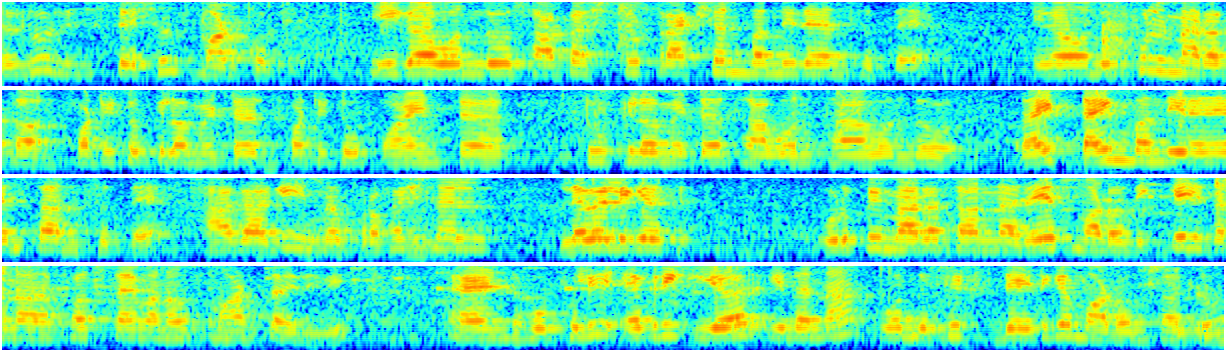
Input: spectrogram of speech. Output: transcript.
ಎಲ್ಲರೂ ರಿಜಿಸ್ಟ್ರೇಷನ್ಸ್ ಮಾಡ್ಕೋಬೋದು. ಈಗ ಒಂದು ಸಾಕಷ್ಟು ಟ್ರ್ಯಾಕ್ಷನ್ ಬಂದಿದೆ ಅನಿಸುತ್ತೆ. ಈಗ ಒಂದು full marathon forty two kilometres forty two point two kilometres ಆಗುವಂಥ ಒಂದು ರೈಟ್ ಟೈಮ್ ಬಂದಿದೆ ಅಂತ ಅನಿಸುತ್ತೆ. ಹಾಗಾಗಿ ಇನ್ನು ಪ್ರೊಫೆಷ್ನಲ್ ಲೆವೆಲಿಗೆ ಉಡುಪಿ ಮ್ಯಾರಥಾನ್ನ ರೇಸ್ ಮಾಡೋದಕ್ಕೆ ಇದನ್ನು ಫಸ್ಟ್ ಟೈಮ್ ಅನೌನ್ಸ್ ಮಾಡ್ತಾ ಇದ್ದೀವಿ ಆ್ಯಂಡ್ ಹೋಪ್ಫುಲಿ ಎವ್ರಿ ಇಯರ್ ಇದನ್ನು ಒಂದು ಫಿಕ್ಸ್ ಡೇಟ್ಗೆ ಮಾಡುವಂಥದ್ದು.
